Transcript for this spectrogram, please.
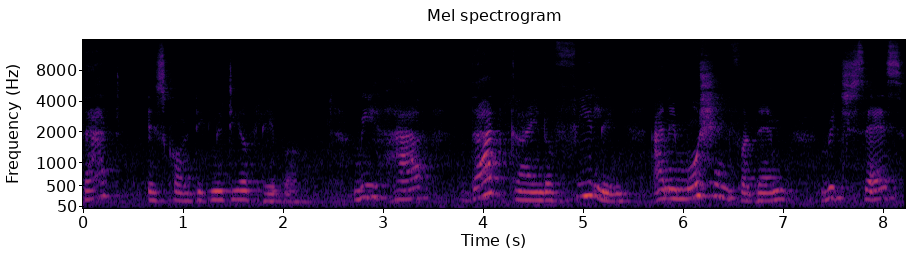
That is called dignity of labor. We have that kind of feeling and emotion for them which says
